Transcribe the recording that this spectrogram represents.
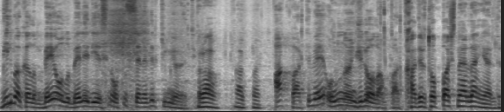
Bil bakalım Beyoğlu Belediyesi'ni 30 senedir kim yönetiyor? bravo. AK Parti. AK Parti ve onun öncülü olan parti. Kadir Topbaş nereden geldi?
